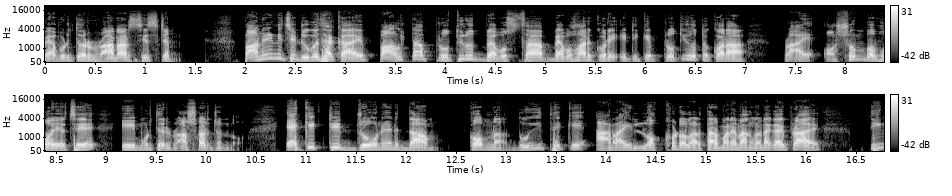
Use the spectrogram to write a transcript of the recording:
ব্যবহৃত রাডার সিস্টেম। পানির নিচে ডুবে থাকায় পাল্টা প্রতিরোধ ব্যবস্থা ব্যবহার করে এটিকে প্রতিহত করা প্রায় অসম্ভব হয়েছে এই মুহূর্তে রাশার জন্য। এক একটি ড্রোনের দাম কম না, দুই থেকে আড়াই লক্ষ ডলার, তার মানে বাংলা টাকায় প্রায় তিন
